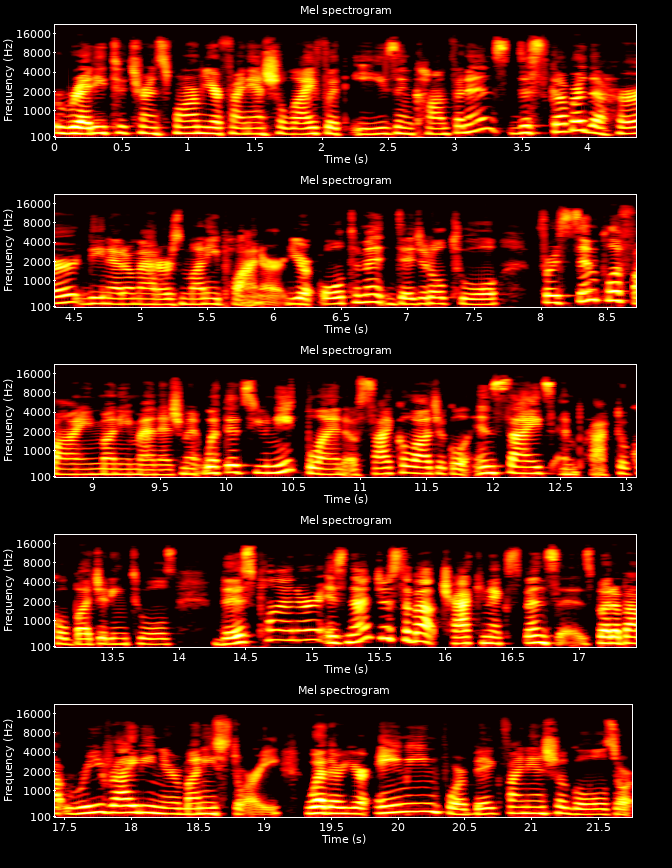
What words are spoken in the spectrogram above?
Ready to transform your financial life with ease and confidence? Discover the Her Dinero Matters Money Planner, your ultimate digital tool for simplifying money management with its unique blend of psychological insights and practical budgeting tools. This planner is not just about tracking expenses, but about rewriting your money story. Whether you're aiming for big financial goals or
